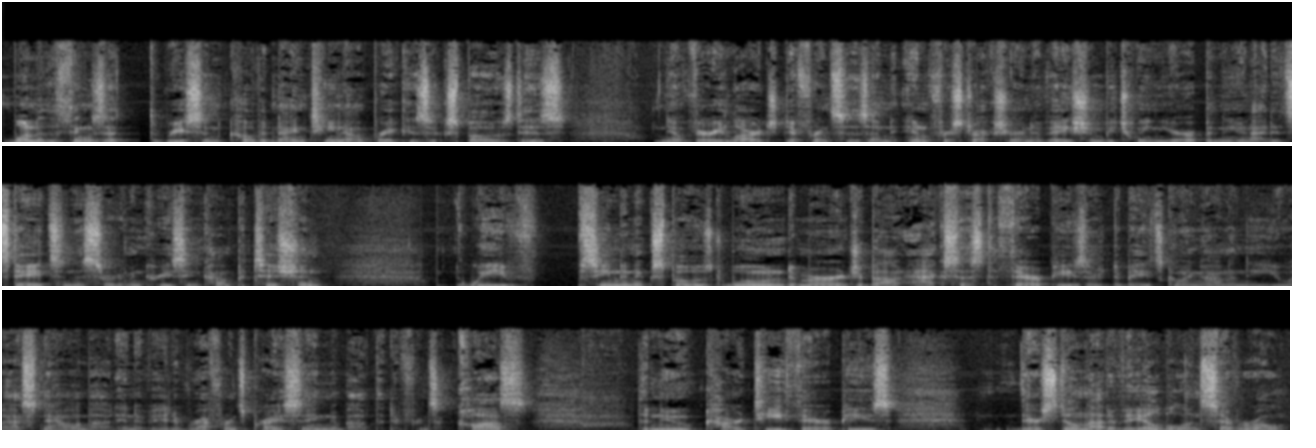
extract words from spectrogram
One of the things that the recent COVID nineteen outbreak has exposed is you know very large differences in infrastructure innovation between Europe and the United States, and this sort of increasing competition. We've seen an exposed wound emerge about access to therapies. There's debates going on in the US now about innovative reference pricing, about the difference in costs. The new CAR T therapies, they're still not available in several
